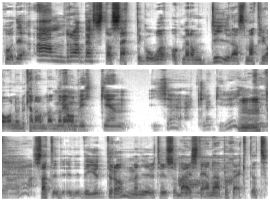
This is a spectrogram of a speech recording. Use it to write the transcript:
på det allra bästa sätt det går och med de dyraste materialen du kan använda Men av. vilken jäkla grej mm. att få göra. Så att det är ju drömmen givetvis för Bergsten, ah. det här projektet.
